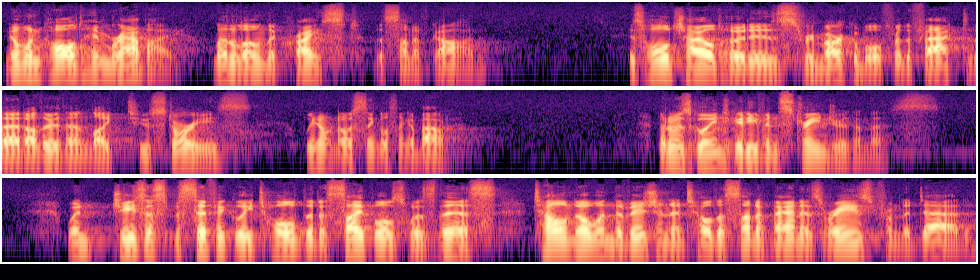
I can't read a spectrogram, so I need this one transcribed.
No one called him rabbi, let alone the Christ, the Son of God. His whole childhood is remarkable for the fact that, other than like two stories, we don't know a single thing about it. But it was going to get even stranger than this. When Jesus specifically told the disciples was this, tell no one the vision until the Son of Man is raised from the dead.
